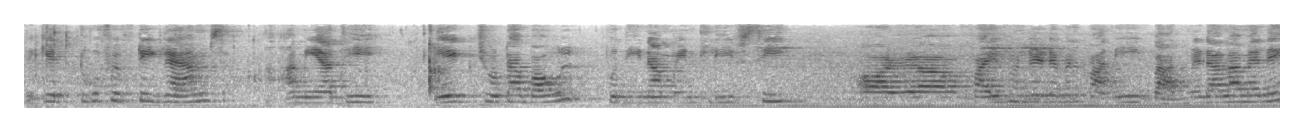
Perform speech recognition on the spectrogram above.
देखिए 250 ग्राम्स अमिया थी एक छोटा बाउल पुदीना मिंट लीव्स थी और 500 हंड्रेड पानी बाद में डाला मैंने।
